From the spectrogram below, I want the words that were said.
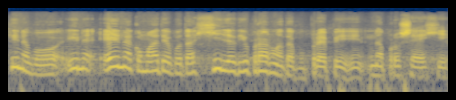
τι να πω, είναι ένα κομμάτι από τα χίλια δύο πράγματα που πρέπει να προσέχει.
